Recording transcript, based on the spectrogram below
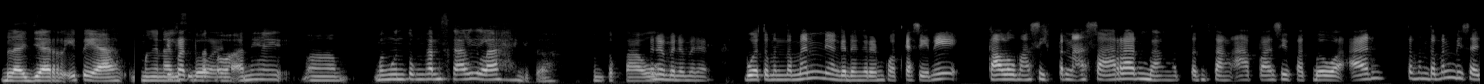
belajar itu ya mengenali sifat, sifat bawaannya uh, menguntungkan sekali lah gitu untuk tahu. Bener-bener. Buat teman-teman yang dengerin podcast ini, kalau masih penasaran banget tentang apa sifat bawaan, teman-teman bisa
